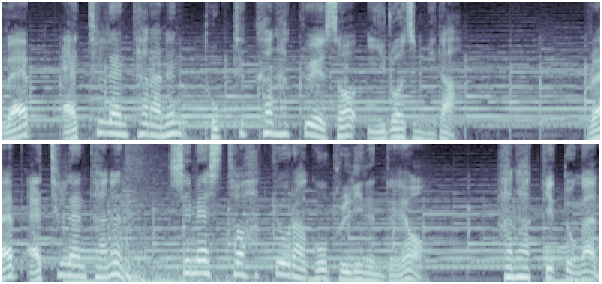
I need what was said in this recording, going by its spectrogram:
랩 애틀랜타라는 독특한 학교에서 이루어집니다. 랩 애틀랜타는 시메스터 학교라고 불리는데요. 한 학기 동안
